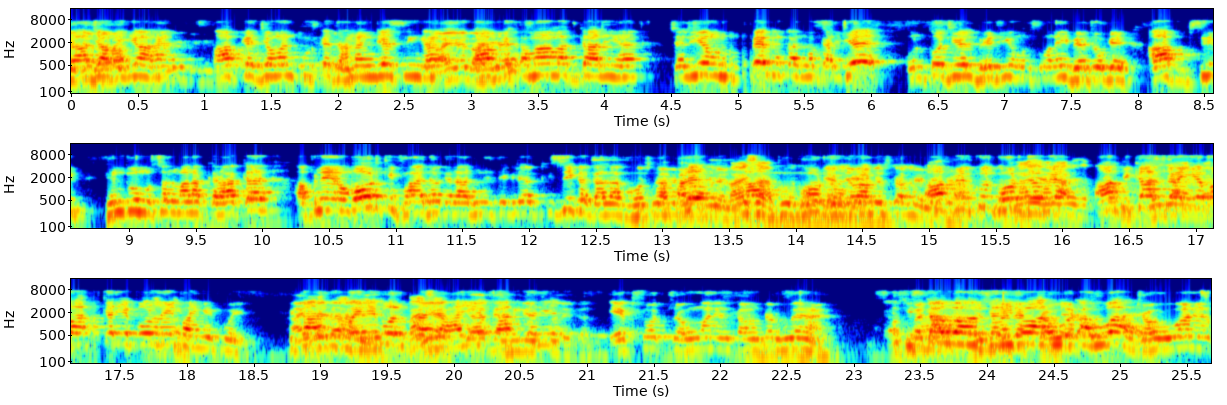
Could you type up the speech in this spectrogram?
राजा भैया हैं आपके जवनपुर के धनंजय सिंह हैं आपके तमाम अधिकारी हैं चलिए उन पे मुकदमा करिए उनको जेल भेजिए उनको नहीं भेजोगे आप सिर्फ़ हिंदू मुसलमान कराकर अपने वोट की फ़ायदा के राजनीति के लिए किसी का गला घोषणा पड़े। आप बिल्कुल वोट दोगे आप विकास चाहिए बात करिए बोल नहीं पाएँगे कोई। विकास कोई नहीं बोल एक सौ चौवन इनकाउंटर हुए हैं। किसका हुआ? है? गरीबों आदमी का हुआ है। चौवन है।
